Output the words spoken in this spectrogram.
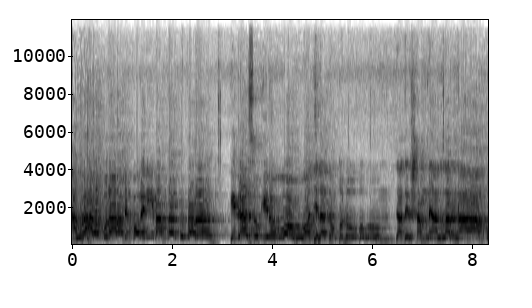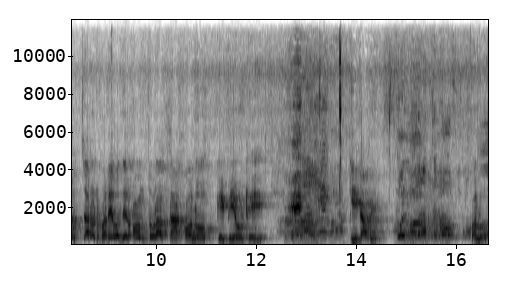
আল্লাহ রাব্বুল আলামিন বলেন ইমানদার তো তারা ইযা যুকিরাল্লাহু ওয়াজিলাত কুলুবুহুম যাদের সামনে আল্লাহর নাম উচ্চারণ হলে ওদের অন্তরাত্মা কলব কেঁপে ওঠে। কি কাঁপে? কলব।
